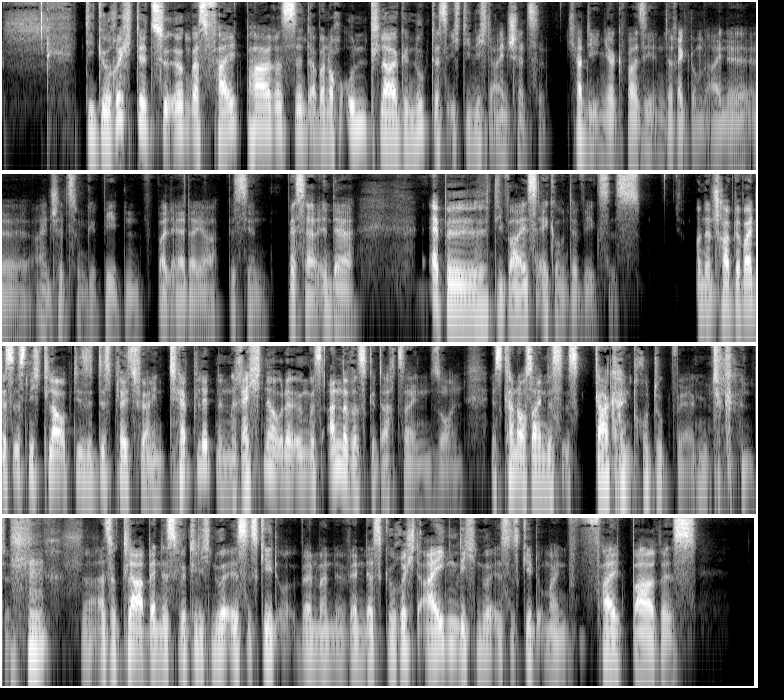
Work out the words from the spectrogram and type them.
Die Gerüchte zu irgendwas Faltbares sind aber noch unklar genug, dass ich die nicht einschätze. Ich hatte ihn ja quasi indirekt um eine äh, Einschätzung gebeten, weil er da ja bisschen besser in der Apple-Device-Ecke unterwegs ist. Und dann schreibt er weiter, es ist nicht klar, ob diese Displays für ein Tablet, einen Rechner oder irgendwas anderes gedacht sein sollen. Es kann auch sein, dass es gar kein Produkt werden könnte. Hm. Also klar, wenn es wirklich nur ist, es geht, wenn man, wenn das Gerücht eigentlich nur ist, es geht um ein faltbares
